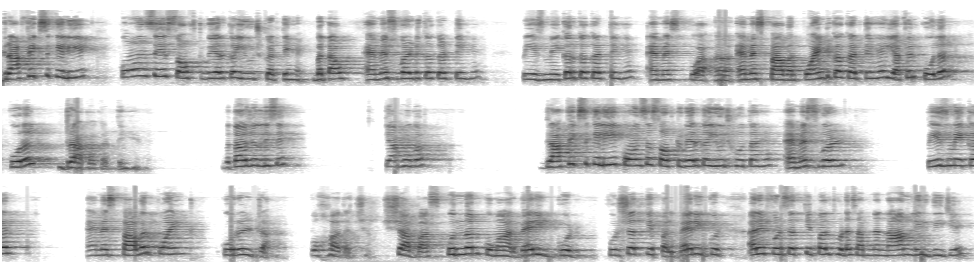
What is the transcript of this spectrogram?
ग्राफिक्स के लिए कौन से सॉफ्टवेयर का यूज़ करते हैं? बताओ। एम एस वर्ड का करते हैं पेज मेकर का करते हैं M S M S PowerPoint का करते हैं, या फिर कोलर कोरल ड्रा का करते हैं। बताओ जल्दी से, क्या होगा? ग्राफिक्स के लिए कौन सा सॉफ्टवेयर का यूज़ होता है? M S word PageMaker M S PowerPoint Corel draw बहुत अच्छा। शाबाश। कुंदन कुमार वेरी गुड फुर्सत के पल वेरी गुड अरे, फुर्सत के पल थोड़ा सा अपना नाम लिख दीजिए।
